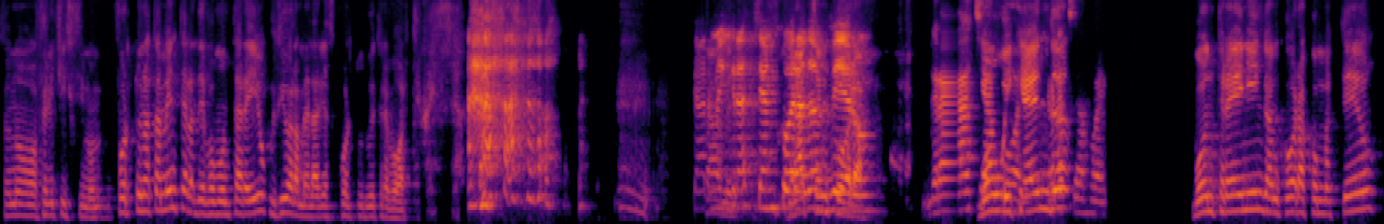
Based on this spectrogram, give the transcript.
Sono felicissimo. Fortunatamente la devo montare io, così ora me la riascolto due o tre volte questa. Carmen, Carmen, grazie ancora, grazie davvero. Ancora. Grazie Buon a voi. weekend. Grazie a voi. Buon training ancora con Matteo.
